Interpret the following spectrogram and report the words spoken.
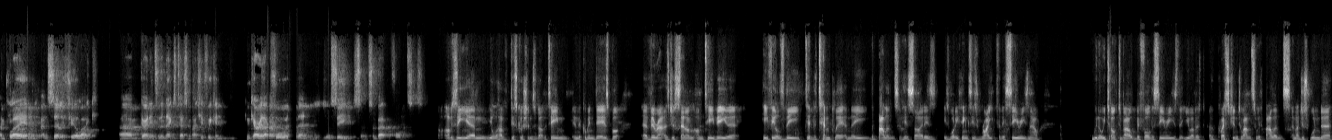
and play, and, and certainly feel like um, going into the next Test match, if we can can carry that forward, then you'll see some, some better performances. Obviously, um, you'll have discussions about the team in the coming days, but uh, Virat has just said on, on TV that he feels the the template and the the balance of his side is is what he thinks is right for this series now. We know we talked about before the series that you have a, a question to answer with balance, and I just wonder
